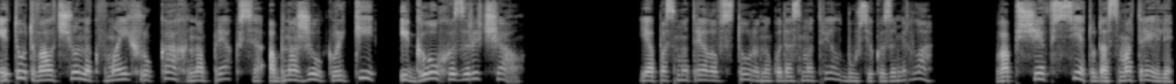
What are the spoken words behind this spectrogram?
И тут волчонок в моих руках напрягся, обнажил клыки и глухо зарычал. Я посмотрела в сторону, куда смотрел Бусик, и замерла. Вообще все туда смотрели.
